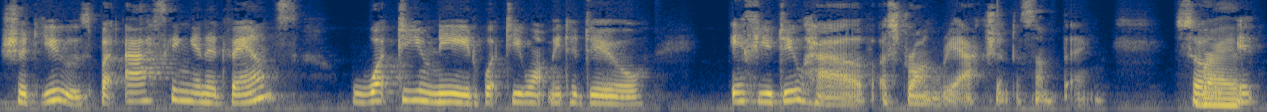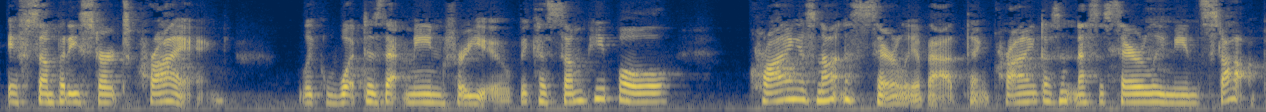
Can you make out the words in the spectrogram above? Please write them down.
should use. But asking in advance, what do you need? What do you want me to do? If you do have a strong reaction to something. So Right. if, if somebody starts crying, like what does that mean for you? Because some people, crying is not necessarily a bad thing. Crying doesn't necessarily mean stop.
